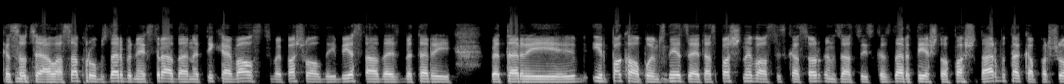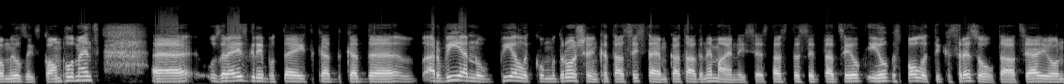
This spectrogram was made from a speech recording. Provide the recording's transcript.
ka sociālās aprūpas darbinieki strādā ne tikai valsts vai pašvaldību iestādēs, bet arī, bet arī ir pakalpojums sniedzēji tās pašas nevalstiskās organizācijas, kas dara tieši to pašu darbu. Tā kā par šo milzīgs kompliments. Uh, uzreiz gribu teikt, ka uh, ar vienu pielikumu droši vien, ka tā sistēma kā tāda nemainīsies. Tas, tas ir tāds ilgas politikas rezultāts. Ja, un,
